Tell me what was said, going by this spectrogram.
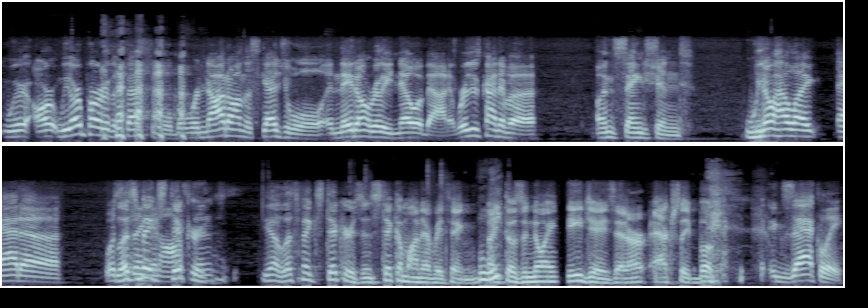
we're are we are part of the festival, but we're not on the schedule, and they don't really know about it. We're just kind of a unsanctioned. We- you know how like at a what's Let's thing make stickers. Austin? Yeah, let's make stickers and stick them on everything, We- like those annoying DJs that aren't actually booked. Exactly.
